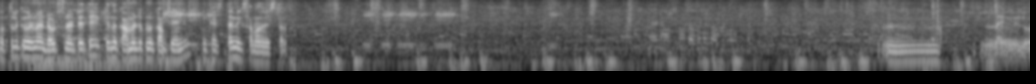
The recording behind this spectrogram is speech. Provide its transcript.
భక్తులకు ఎవరైనా డౌట్స్ ఉన్నట్టయితే కింద కామెంట్ రూపంలో కామెంట్ చేయండి. నేను ఖచ్చితంగా మీకు సమాధానం ఇస్తాను. మ్మ్, లైవ్లో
